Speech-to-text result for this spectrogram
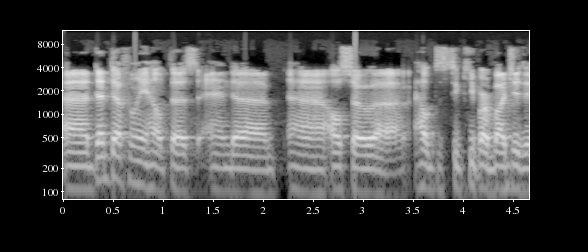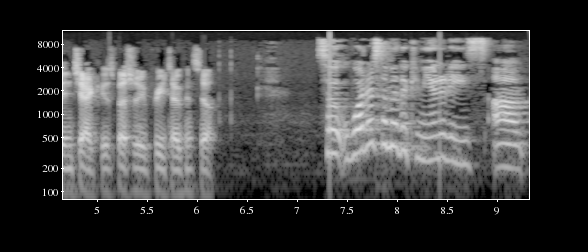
uh, that definitely helped us and also helped us to keep our budget in check, especially pre-token sale. So, what are some of the communities um,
